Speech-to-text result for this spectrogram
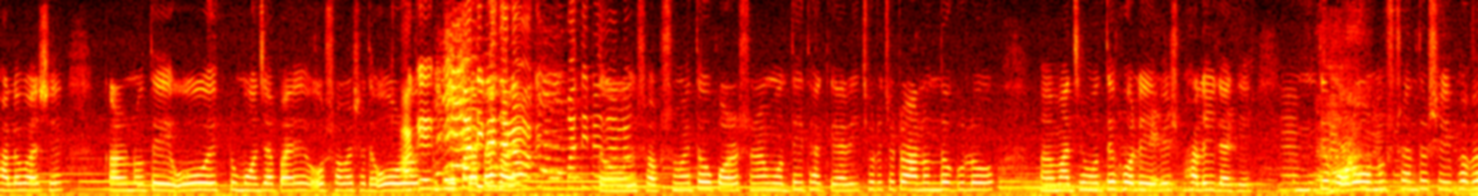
ভালোবাসে। কারণ ওতে ও একটু মজা পায় ও সবার সাথে ওর তো সব সময় তো পড়াশোনার মধ্যেই থাকে আর এই ছোট ছোট আনন্দগুলো মাঝে মধ্যে হলে বেশ ভালোই লাগে। এমনিতে বড় অনুষ্ঠান তো সেইভাবে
